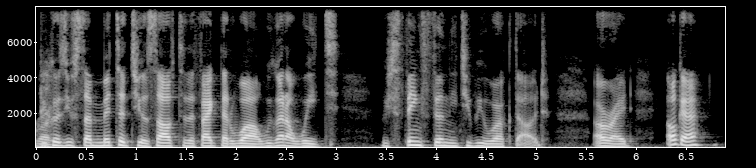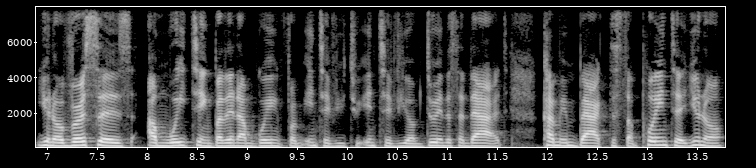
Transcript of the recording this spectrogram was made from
Right. because you've submitted to yourself to the fact that, well, we're going to wait. Which things still need to be worked out. All right. Okay. You know, versus I'm waiting, but then I'm going from interview to interview. I'm doing this and that, coming back disappointed, you know,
